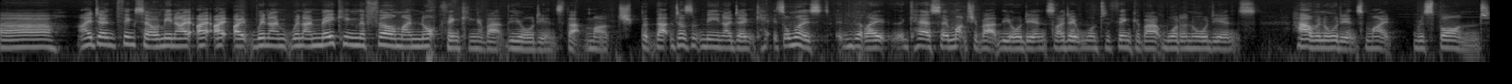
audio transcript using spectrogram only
Uh, I don't think so. I mean, I, I, I, when, I'm, when I'm making the film, I'm not thinking about the audience that much, but that doesn't mean I don't care. It's almost that I care so much about the audience, I don't want to think about what an audience, how an audience might respond.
